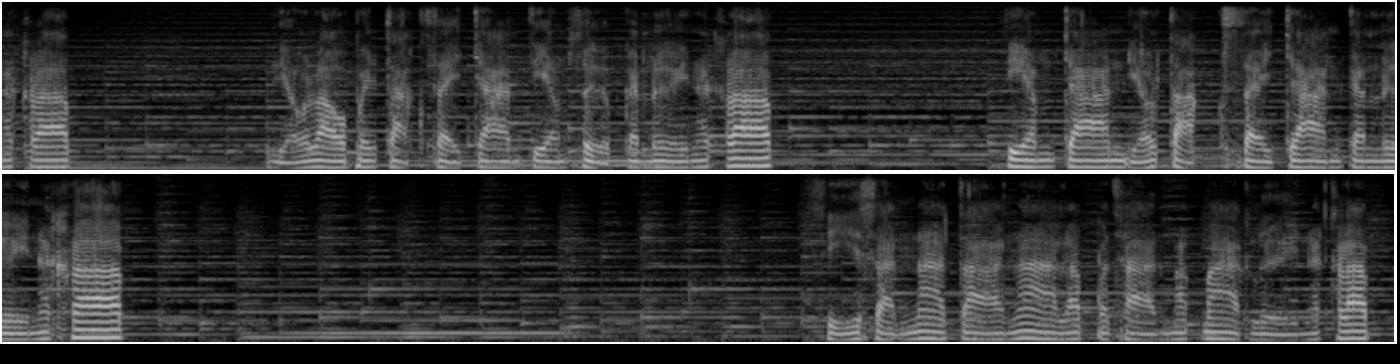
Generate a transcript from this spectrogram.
นะครับ เดี๋ยวเราไปตักใส่จานเตรียมเสิร์ฟกันเลยนะครับ เตรียมจานเดี๋ยวตักใส่จานกันเลยนะครับ สีสันหน้าตาน่ารับประทานมากๆเลยนะครับ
